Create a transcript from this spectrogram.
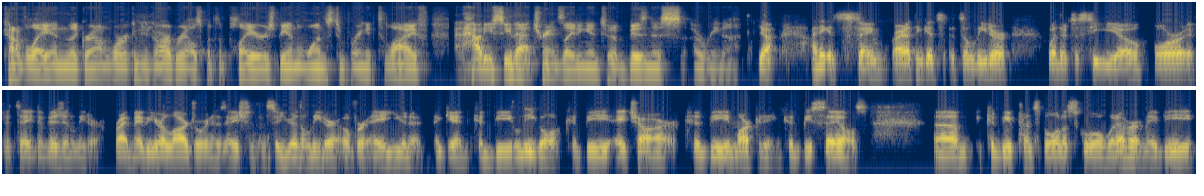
kind of laying the groundwork and the guardrails, but the players being the ones to bring it to life. How do you see that translating into a business arena? Yeah, I think it's the same, right? I think it's it's a leader whether it's a CEO or if it's a division leader, right? Maybe you're a large organization. And so you're the leader over a unit. Again, could be legal, could be HR, could be marketing, could be sales, um, it could be a principal at a school, whatever it may be.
